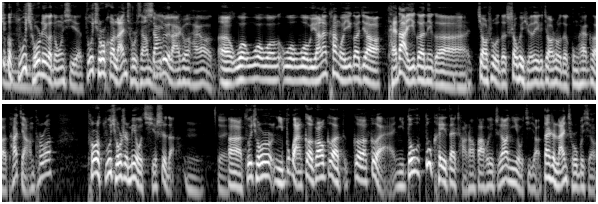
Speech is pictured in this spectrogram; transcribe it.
这个足球这个东西，足球和篮球相比，相对来说还要呃，我我我我我原来看过一个叫台大一个那个教授的社会学的一个教授的公开课，他讲他说他说足球是没有歧视的嗯，对，啊、足球你不管个高个个个矮，你都都可以在场上发挥，只要你有技巧。但是篮球不行，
